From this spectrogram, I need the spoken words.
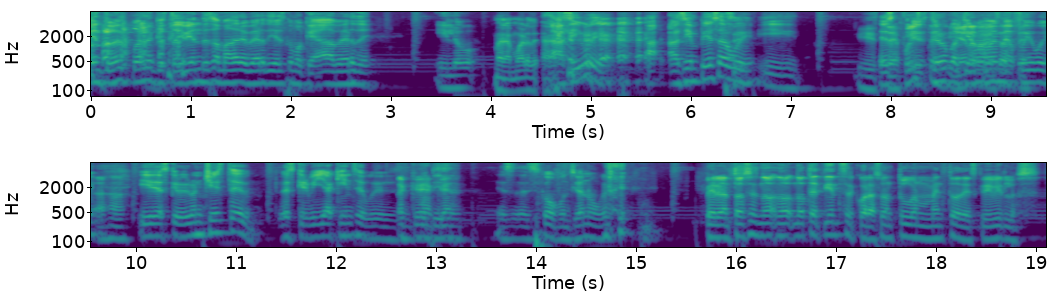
Entonces ponle que estoy viendo esa madre verde y es como que, ah, verde. Y luego, Me la muerde. Así, güey. Así empieza, güey. Y, y te es- fuiste. y cualquier mame, me fui, güey. Ajá. y de escribir un chiste, escribí ya 15, güey. Ok, Putiza. ok. Es, es como funciona, güey. Pero entonces no, no, no te tientes el corazón tú en el momento de escribirlos.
